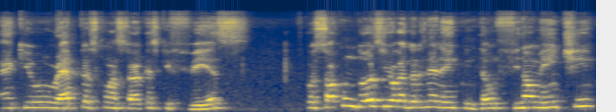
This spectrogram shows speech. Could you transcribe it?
é que o Raptors, com as trocas que fez, ficou só com 12 jogadores no elenco. Então, finalmente,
